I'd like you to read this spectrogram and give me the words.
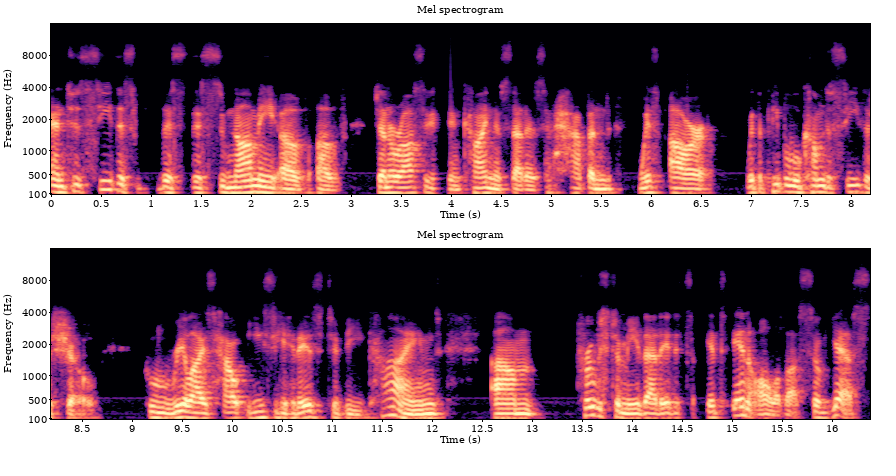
And to see this this this tsunami of of generosity and kindness that has happened with our with the people who come to see the show, who realize how easy it is to be kind, um, proves to me that it's it's in all of us. So yes,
